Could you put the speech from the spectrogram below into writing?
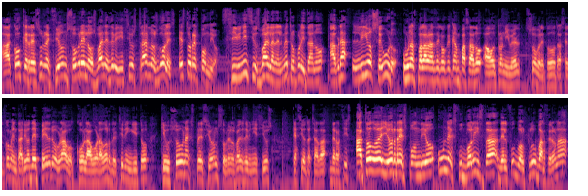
a Coque Resurrección sobre los bailes de Vinicius tras los goles. Esto respondió, si Vinicius baila en el Metropolitano, habrá lío seguro. Unas palabras de Coque que han pasado a otro nivel, sobre todo tras el comentario de Pedro Bravo, colaborador del Chiringuito, que usó una expresión sobre los bailes de Vinicius que ha sido tachada de racista. A todo ello respondió un exfutbolista del Fútbol Club Barcelona,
